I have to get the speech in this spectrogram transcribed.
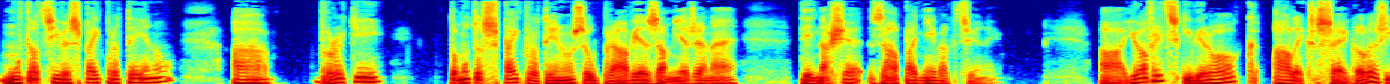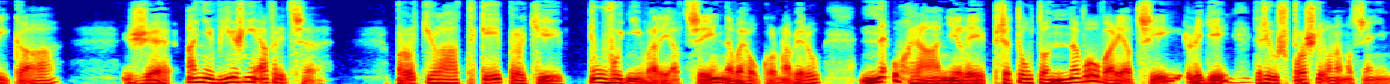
mutací ve spike proteinu a proti tomuto spike proteinu jsou právě zaměřené ty naše západní vakcíny. A jihoafrický virolog Alex Segel říká, že ani v Jižní Africe protilátky proti původní variaci nového koronaviru neuchránili před touto novou variací lidi, kteří už prošli onemocněním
